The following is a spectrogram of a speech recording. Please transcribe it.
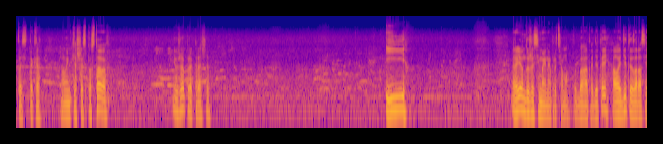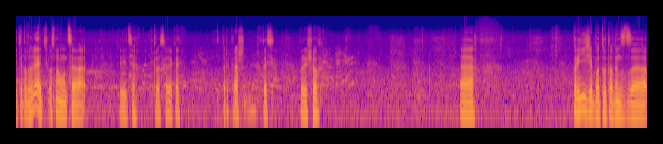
хтось таке маленьке щось поставив і вже прикрасив. І район дуже сімейний при цьому. Тут багато дітей, але діти зараз, які тут гуляють, в основному це, дивіться, краса яка. Хтось прийшов. Е, приїжджі, бо тут один з е,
